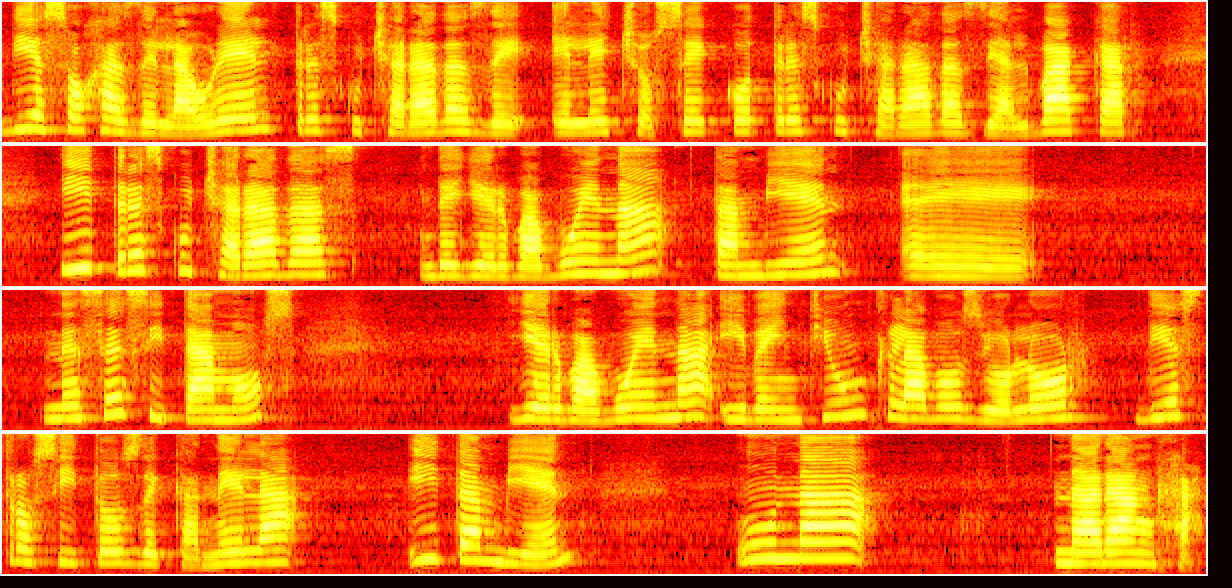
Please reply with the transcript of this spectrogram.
10 hojas de laurel, 3 cucharadas de helecho seco, 3 cucharadas de albácar y 3 cucharadas de hierbabuena. También eh, necesitamos hierbabuena y 21 clavos de olor, 10 trocitos de canela y también una naranja.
